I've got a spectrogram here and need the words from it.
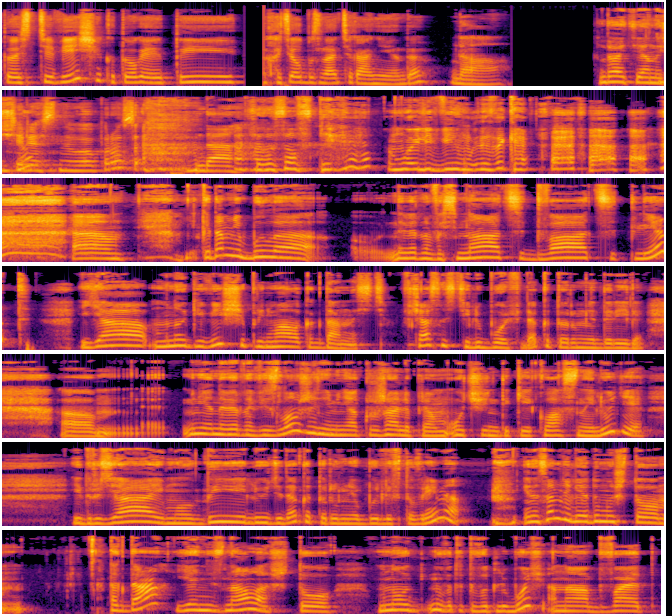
То есть те вещи, которые ты хотел бы знать ранее, да? Да. Давайте я начну. Интересный вопрос. Да, философский. Мой любимый. Эм, когда мне было наверное, 18-20 лет я многие вещи принимала как данность. В частности, любовь, да, которую мне дарили. Эм, мне, наверное, везло в жизни, меня окружали прям очень такие классные люди, и друзья, и молодые люди, да, которые у меня были в то время. И на самом деле я думаю, что тогда я не знала, что многие, ну, вот эта вот любовь, она бывает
